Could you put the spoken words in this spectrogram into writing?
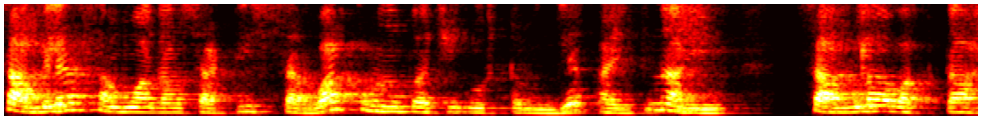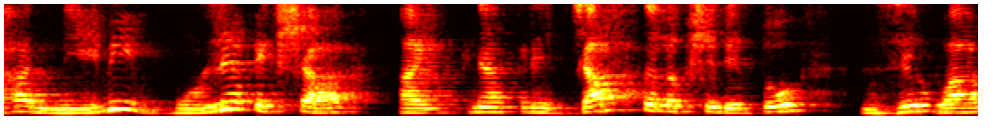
चांगल्या संवादासाठी सर्वात महत्वाची गोष्ट म्हणजे ऐकणं आहे. चांगला वक्ता हा नेहमी बोलण्यापेक्षा ऐकण्याकडे जास्त लक्ष देतो. जेव्हा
